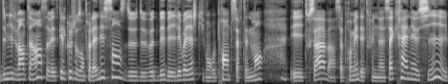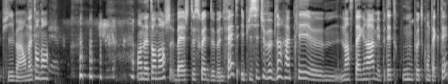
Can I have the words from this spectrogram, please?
2021, ça va être quelque chose entre la naissance de, de, votre bébé et les voyages qui vont reprendre certainement. Et tout ça, ben, ça promet d'être une sacrée année aussi. Et puis, ben, en attendant. En attendant, je, bah, je, te souhaite de bonnes fêtes. Et puis, si tu veux bien rappeler euh, l'Instagram et peut-être où on peut te contacter.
